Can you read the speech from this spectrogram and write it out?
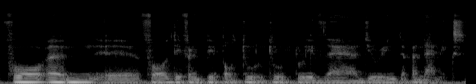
for um, for different people to, to, to live there during the pandemics.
